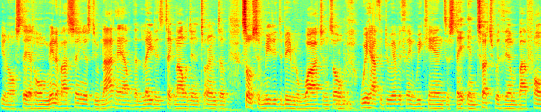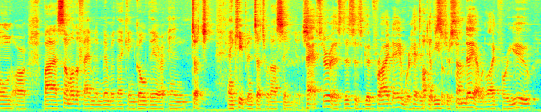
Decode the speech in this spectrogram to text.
you know, stay at home. Many of our seniors do not have the latest technology in terms of social media to be able to watch, and so mm-hmm. we have to do everything we can to stay in touch with them by phone or by some other family member that can go there and touch and keep in touch with our seniors. Pastor, as this is Good Friday and we're headed oh, to absolutely. Easter Sunday, I would like for you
